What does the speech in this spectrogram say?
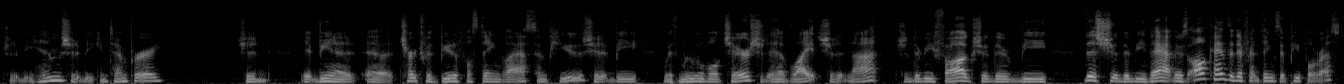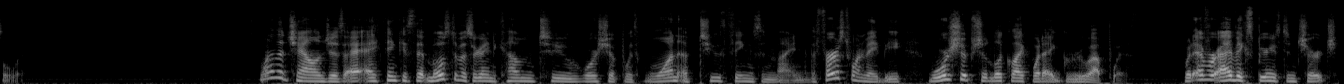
Should it be hymns? Should it be contemporary? Should it be in a, a, church with beautiful stained glass and pews? Should it be with movable chairs? Should it have lights? Should it not? Should there be fog? Should there be this? Should there be that? There's all kinds of different things that people wrestle with. One of the challenges, I, I, think, is that most of us are going to come to worship with one of two things in mind. The first one may be worship should look like what I grew up with. Whatever I've experienced in church,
